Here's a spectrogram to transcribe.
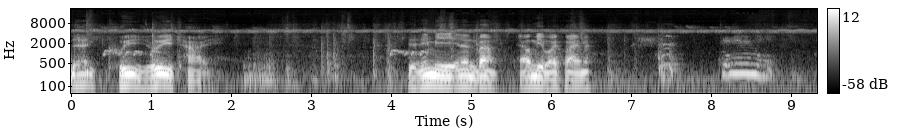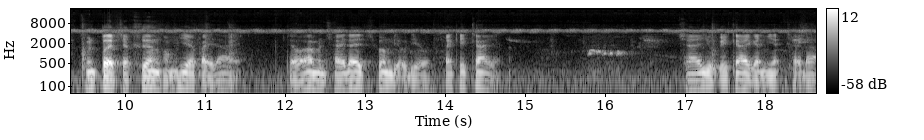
เดินคุยรุยถ่าย เดี๋ยวนี้มีไอ้นั่นบ้าง แอลมี Wi-Fi ไหมที่นี่ไม่มีมันเปิดจากเครื่องของเฮียไปได้ แต่ว่ามันใช้ได้ช่วงเดียวเดียวๆใช้ใกล้ๆอะใช้อยู่ใกล้ๆกันเนี้ยใช้ได้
